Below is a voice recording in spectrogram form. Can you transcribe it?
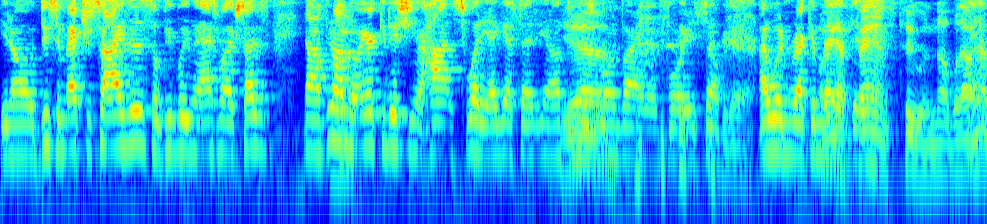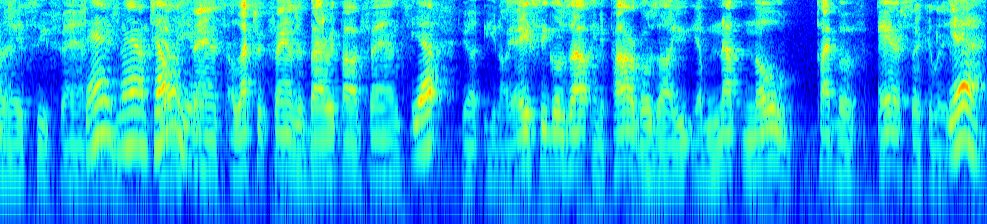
you know, do some exercises. So people even ask about exercises. Now, if you don't have no air conditioning, you're hot and sweaty. I guess that you know it's a miserable environment for you. So Yeah. I wouldn't Oh, recommend yeah, it. there. fans too. No, without Fans? having AC fans. Fans, man, I'm telling you. Fans, electric fans or battery powered fans. Yep. You, you know, your AC goes out and your power goes out. You, you have not, no type of air circulation. Yeah.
